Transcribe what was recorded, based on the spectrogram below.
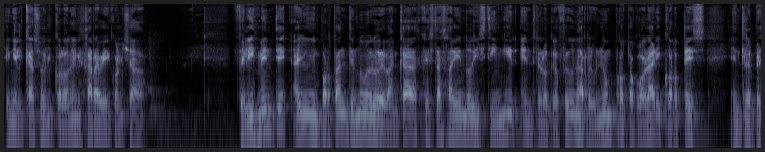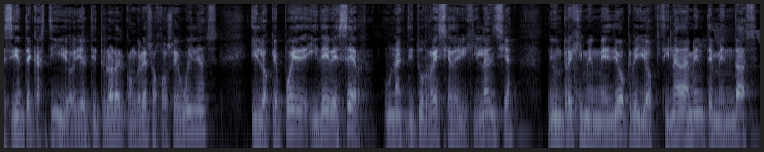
en el caso del coronel Harvey Colchado. Felizmente hay un importante número de bancadas que está sabiendo distinguir entre lo que fue una reunión protocolar y cortés entre el presidente Castillo y el titular del Congreso José Williams y lo que puede y debe ser una actitud recia de vigilancia de un régimen mediocre y obstinadamente mendaz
